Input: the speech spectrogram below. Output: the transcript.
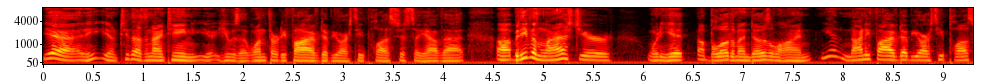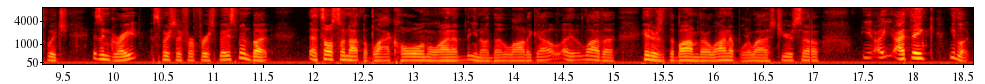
Yeah, he, you know, 2019 he was at 135 WRC plus, just so you have that. Uh, but even last year, when he hit uh, below the Mendoza line, he had 95 WRC plus, which isn't great, especially for first baseman. But that's also not the black hole in the lineup. You know, that a lot of a lot of the hitters at the bottom of their lineup were last year. So, you know, I, I think you look.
